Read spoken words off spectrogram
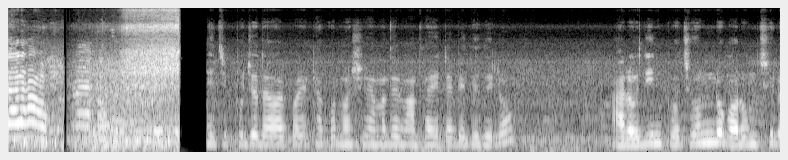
দাঁড়াও। এই যে পুজো দেওয়ার পরে ঠাকুর মশাই আমাদের মাথায় এটা বেঁধে দিল। আর ওই দিন প্রচণ্ড গরম ছিল।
